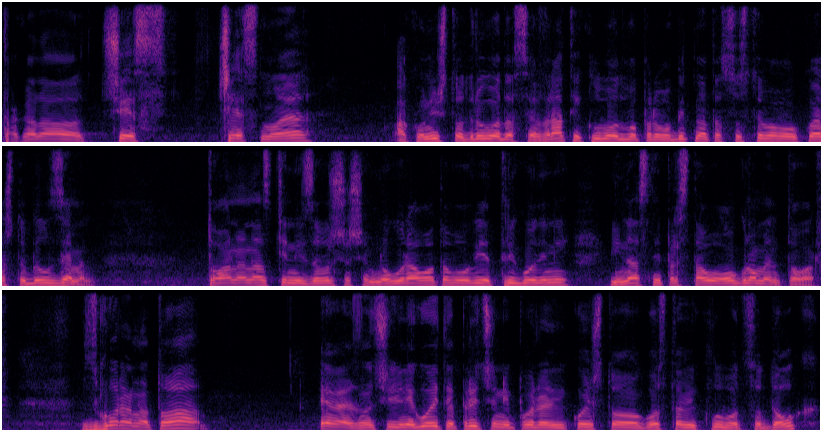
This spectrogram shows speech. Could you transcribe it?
Така да чест чесно е, ако ништо друго, да се врати клубот во првобитната состојба во која што бил земен. Тоа на нас ќе ни завршеше многу работа во овие три години и нас ни представува огромен товар. Згора на тоа, еве, значи неговите причини поради кои што го остави клубот со долг,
